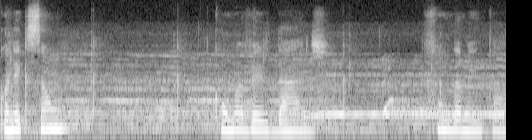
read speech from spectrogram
Conexão com uma verdade fundamental.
